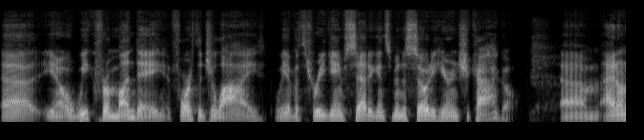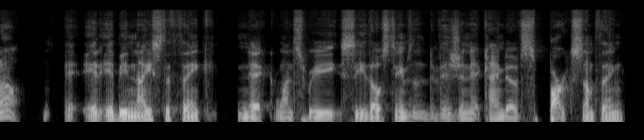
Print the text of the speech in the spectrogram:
uh, you know, a week from Monday, 4th of July. We have a three game set against Minnesota here in Chicago. Um, I don't know. It, it, it'd be nice to think, Nick, once we see those teams in the division, it kind of sparks something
